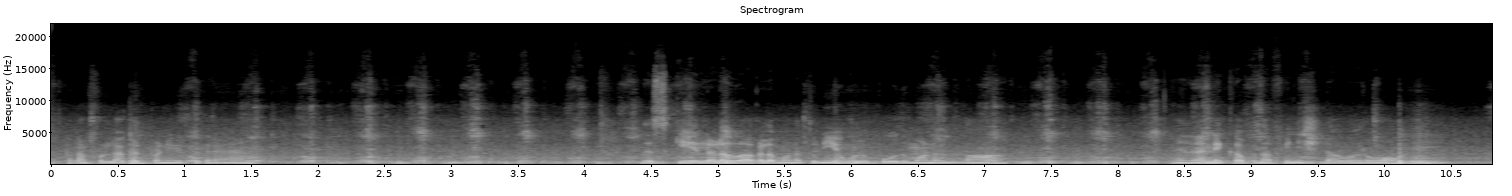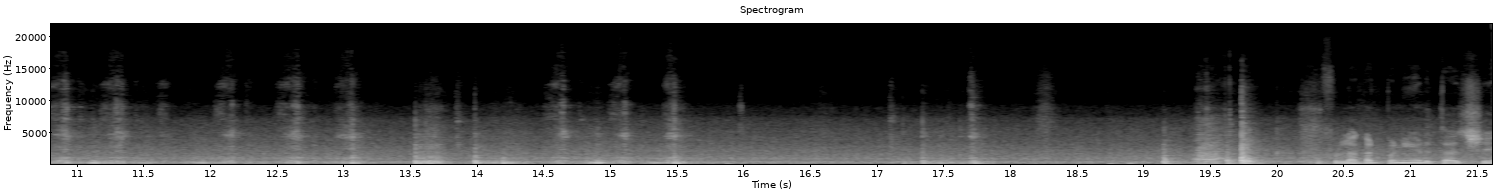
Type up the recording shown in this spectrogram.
இப்போ நான் ஃபுல்லாக கட் பண்ணி எடுத்துக்கிறேன். இந்த ஸ்கேல் அளவு அகலமான துணியே உங்களுக்கு போதுமானது தான் ஏன்னா நெக் அப்போ தான் ஃபினிஷ்டாக வரும். ஃபுல்லாக கட் பண்ணி எடுத்தாச்சு.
